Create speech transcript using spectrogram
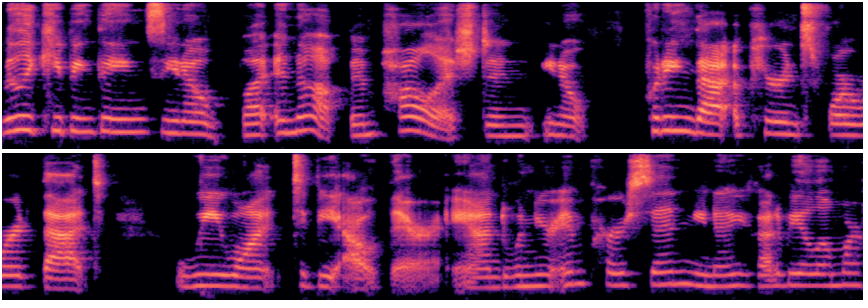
really keeping things, you know, buttoned up and polished and, you know, putting that appearance forward that we want to be out there. And when you're in person, you know, you got to be a little more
